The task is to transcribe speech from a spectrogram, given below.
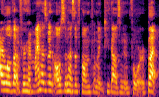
I love that for him. My husband also has a phone from like 2004, but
